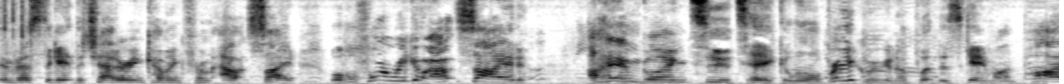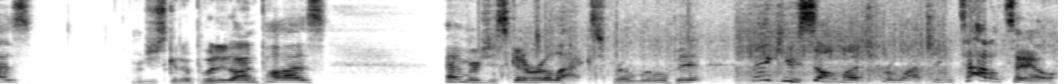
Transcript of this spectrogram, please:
Investigate the chattering coming from outside. Well, before we go outside, I am going to take a little break. We're gonna put this game on pause. We're just gonna put it on pause. And we're just gonna relax for a little bit. Thank you so much for watching Tattletail.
